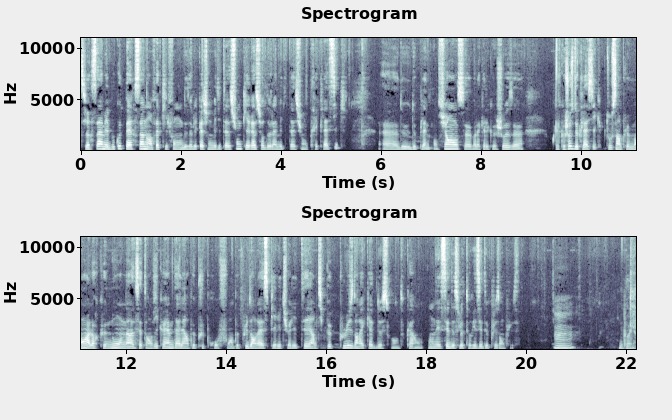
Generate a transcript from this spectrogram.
sur ça. Mais beaucoup de personnes en fait qui font des applications de méditation, qui restent sur de la méditation très classique, euh, de, de, pleine conscience, voilà quelque chose quelque chose de classique, tout simplement, alors que nous, on a cette envie quand même d'aller un peu plus profond, un peu plus dans la spiritualité, un petit peu plus dans la quête de soi. En tout cas, on, essaie de se l'autoriser de plus en plus. Mmh. Voilà.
